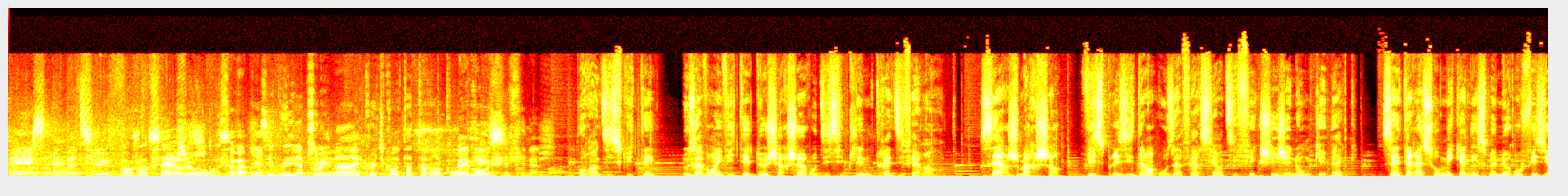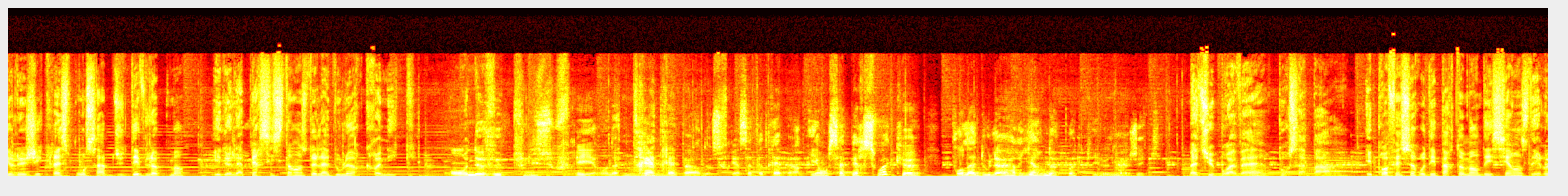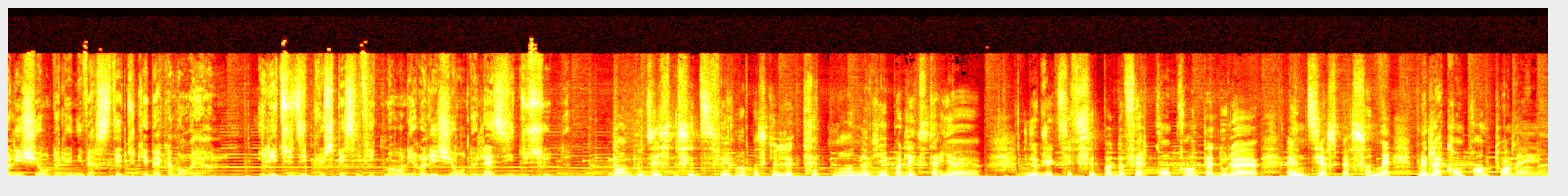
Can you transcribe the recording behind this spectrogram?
Hey, salut Mathieu. Bonjour Serge. Bonjour. Ça va bien? Oui, absolument. Écoute, je suis content de te rencontrer. Ben, moi aussi, finalement. Pour en discuter, nous avons invité deux chercheurs aux disciplines très différentes. Serge Marchand, vice-président aux affaires scientifiques chez Génome Québec, s'intéresse aux mécanismes neurophysiologiques responsables du développement et de la persistance de la douleur chronique. On ne veut plus souffrir. On a très, très peur de souffrir. Ça fait très peur. Et on s'aperçoit que pour la douleur, il n'y en a pas de pilule magique. Mathieu Boisvert, pour sa part, est professeur au département des sciences des religions de l'Université du Québec à Montréal. Il étudie plus spécifiquement les religions de l'Asie du Sud. Dans le bouddhisme, c'est différent parce que le traitement ne vient pas de l'extérieur. L'objectif, c'est pas de faire comprendre ta douleur à une tierce personne, mais, mais de la comprendre toi-même.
